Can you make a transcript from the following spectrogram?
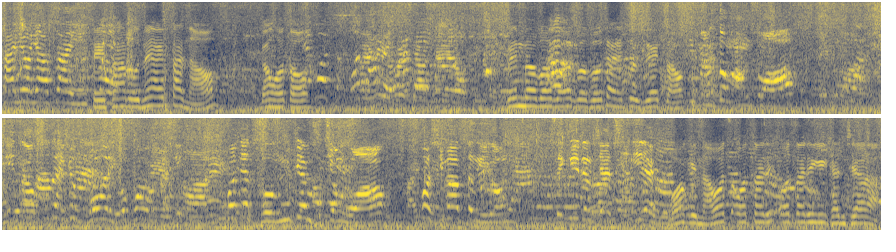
他又要再一份。第三轮你爱等哦，跟我走。别别别别别，等你自己来走。你们？你老师在用快油快，我这五点是中华，我是要等我紧啊，我我带你我带你去看车啦。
